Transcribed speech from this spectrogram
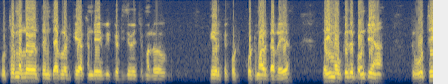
ਉੱਥੇ ਮਤਲਬ ਤਿੰਨ ਚਾਰ ਲੜਕੇ ਆਖਣ ਦੇ ਵੀ ਗੱਡੀ ਦੇ ਵਿੱਚ ਮਤਲਬ ਘੇਰ ਕੇ ਕੁੱਟ ਕੁੱਟਮਾਰ ਕਰ ਰਹੇ ਆ। ਤੇ ਅਸੀਂ ਮੌਕੇ ਤੇ ਪਹੁੰਚੇ ਹਾਂ। ਤੇ ਉੱਥੇ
